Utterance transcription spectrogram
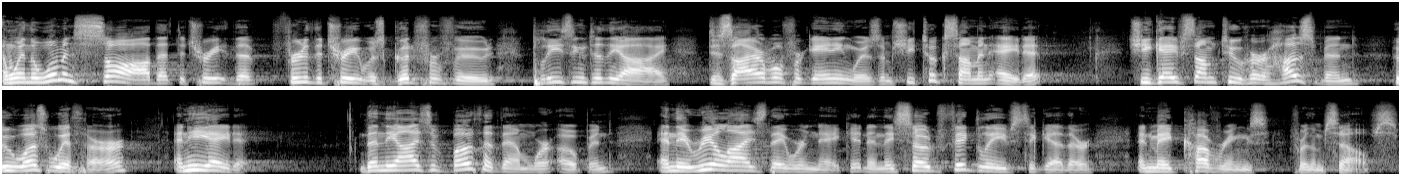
And when the woman saw that the, tree, the fruit of the tree was good for food, pleasing to the eye, desirable for gaining wisdom, she took some and ate it. She gave some to her husband who was with her, and he ate it. Then the eyes of both of them were opened, and they realized they were naked, and they sewed fig leaves together and made coverings for themselves.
